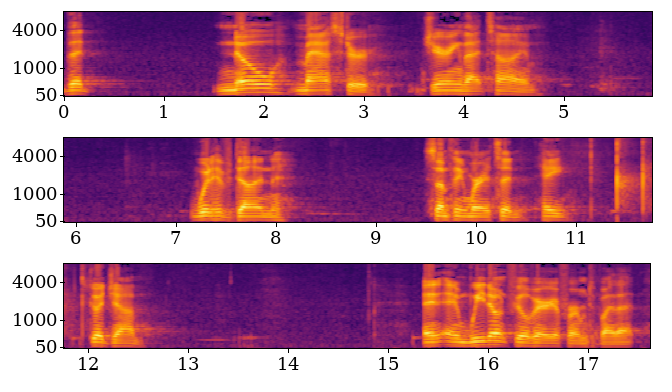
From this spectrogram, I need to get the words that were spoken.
that no master during that time would have done something where it said, hey, good job. And, and we don't feel very affirmed by that.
